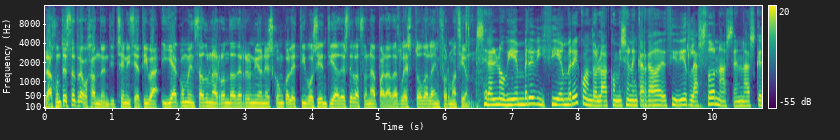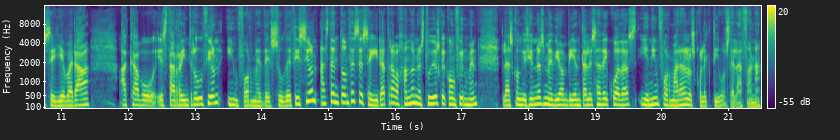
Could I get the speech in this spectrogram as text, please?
La Junta está trabajando en dicha iniciativa y ha comenzado una ronda de reuniones con colectivos y entidades de la zona para darles toda la información. Será en noviembre, diciembre, cuando la comisión encargada de decidir las zonas en las que se llevará a cabo esta reintroducción informe de su decisión. Hasta entonces se seguirá irá trabajando en estudios que confirmen las condiciones medioambientales adecuadas y en informar a los colectivos de la zona.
